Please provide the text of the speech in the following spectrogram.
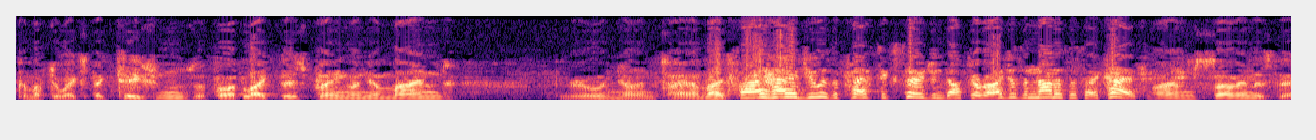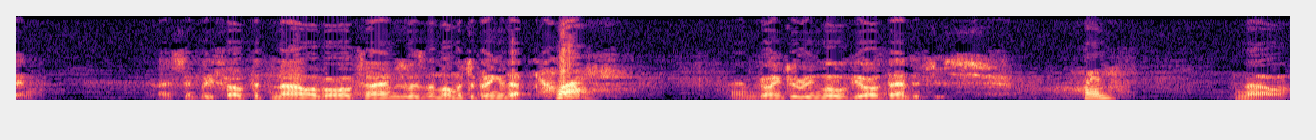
come up to expectations, a thought like this playing on your mind can ruin your entire life. I hired you as a plastic surgeon, Dr. Rogers, and not as a psychiatrist. I'm sorry, Miss Dane. I simply felt that now, of all times, was the moment to bring it up. Why? I'm going to remove your bandages. When? Now.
